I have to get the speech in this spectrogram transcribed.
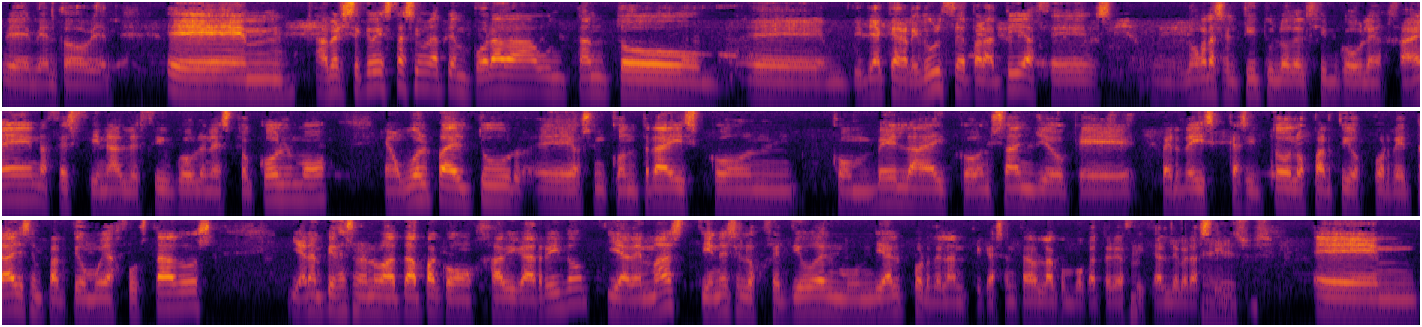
Bien, bien, todo bien. Eh, a ver, sé que esta ha sido una temporada un tanto, eh, diría que agridulce para ti. Haces, logras el título del FIP Goal en Jaén, haces final del FIP Goal en Estocolmo. En Vuelta del Tour eh, os encontráis con, con Vela y con Sanjo que perdéis casi todos los partidos por detalles, en partidos muy ajustados. Y ahora empiezas una nueva etapa con Javi Garrido y además tienes el objetivo del Mundial por delante, que has entrado en la convocatoria oficial de Brasil.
